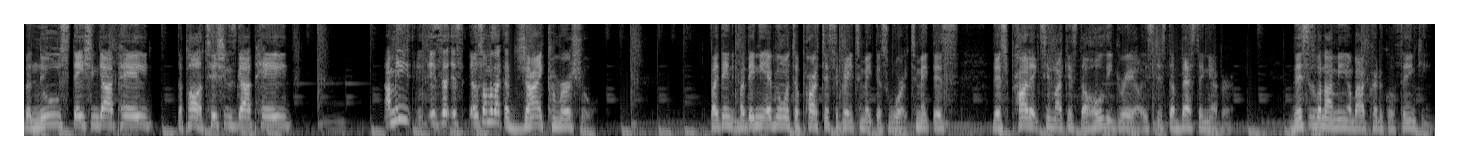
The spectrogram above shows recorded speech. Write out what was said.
the news station got paid, the politicians got paid. I mean, it's, a, it's, it's almost like a giant commercial. But they but they need everyone to participate to make this work, to make this this product seem like it's the holy grail. It's just the best thing ever. This is what I mean about critical thinking.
